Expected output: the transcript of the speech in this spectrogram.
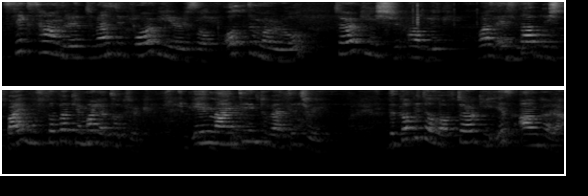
624 years of Ottoman rule, Turkish Republic was established by Mustafa Kemal Atatürk in 1923. The capital of Turkey is Ankara.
